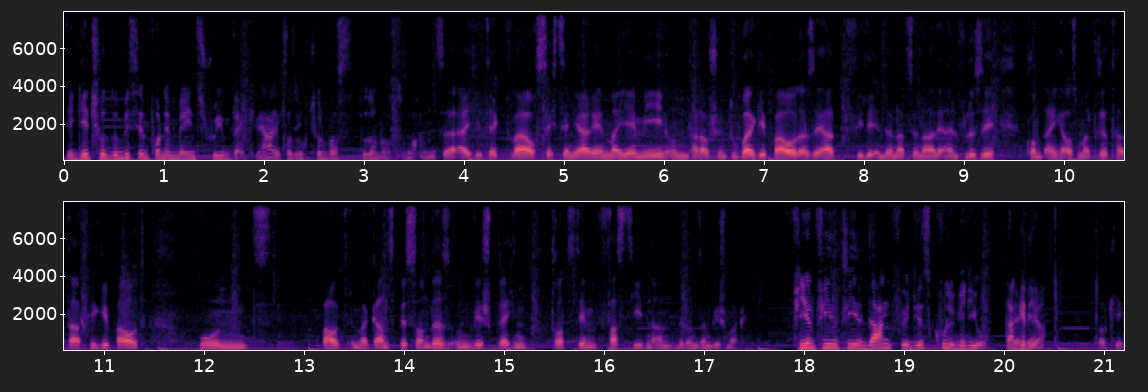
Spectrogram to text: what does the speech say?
ihr geht schon so ein bisschen von dem Mainstream weg. Ja? Ihr versucht schon was Besonderes zu machen. Unser Architekt war auch 16 Jahre in Miami und hat auch schon in Dubai gebaut. Also er hat viele internationale Einflüsse, kommt eigentlich aus Madrid, hat da viel gebaut und baut immer ganz besonders und wir sprechen trotzdem fast jeden an mit unserem Geschmack. Vielen, vielen, vielen Dank für dieses coole Video. Danke dir. Okay.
